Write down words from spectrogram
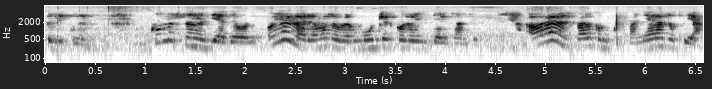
Películas. ¿Cómo están el día de hoy? Hoy hablaremos sobre muchas cosas interesantes. Ahora les paso con mi compañera Sofía.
